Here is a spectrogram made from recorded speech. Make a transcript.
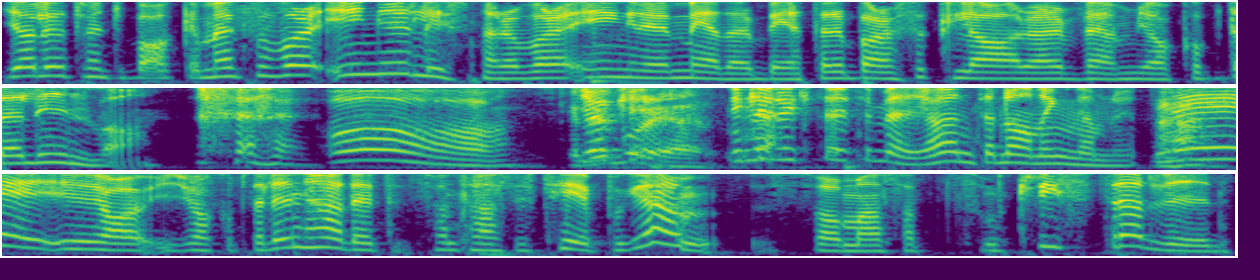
jag lutar mig tillbaka, men för våra yngre lyssnare och våra yngre medarbetare bara förklarar vem Jakob Dalin var. Åh. Ska du börja? Ni kan rikta det till mig, jag har inte en aning nämligen. Nej, ja, Jakob Dahlin hade ett fantastiskt tv-program som man satt som klistrad vid,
